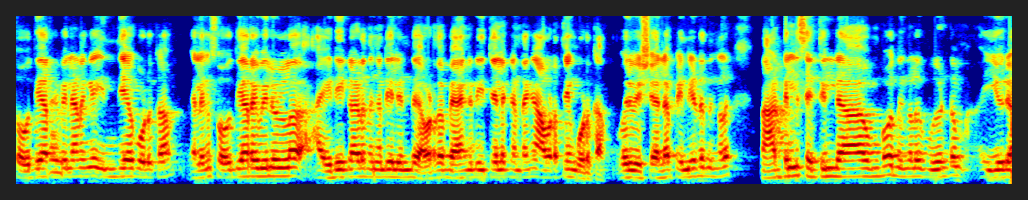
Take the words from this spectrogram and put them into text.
സൗദി അറേബ്യയിലാണെങ്കിൽ ഇന്ത്യ കൊടുക്കാം. അല്ലെങ്കിൽ സൗദി അറേബ്യയിലുള്ള ഐ ഡി കാർഡ് നിങ്ങളുടെ കയ്യിലുണ്ട് അവിടുത്തെ ബാങ്ക് ഡീറ്റെയിൽ ഒക്കെ ഉണ്ടെങ്കിൽ അവിടത്തെയും കൊടുക്കാം. ഒരു വിഷയമല്ല പിന്നീട് നിങ്ങൾ നാട്ടിൽ സെറ്റിൽ ആകുമ്പോൾ നിങ്ങൾ വീണ്ടും ഈ ഒരു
